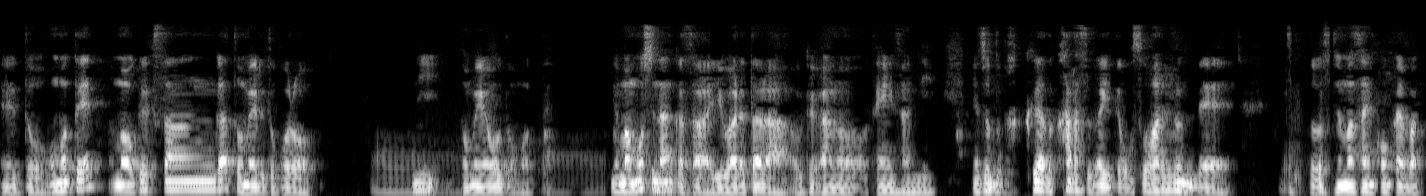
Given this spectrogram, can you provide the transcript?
えっ、と、表まあ、お客さんが止めるところに止めようと思ってあ。で、まあ、もしなんかさ、言われたら、お客、あの、店員さんに、いや、ちょっとバックヤードカラスがいて襲われるんで、ちょっとすいません、今回ば、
